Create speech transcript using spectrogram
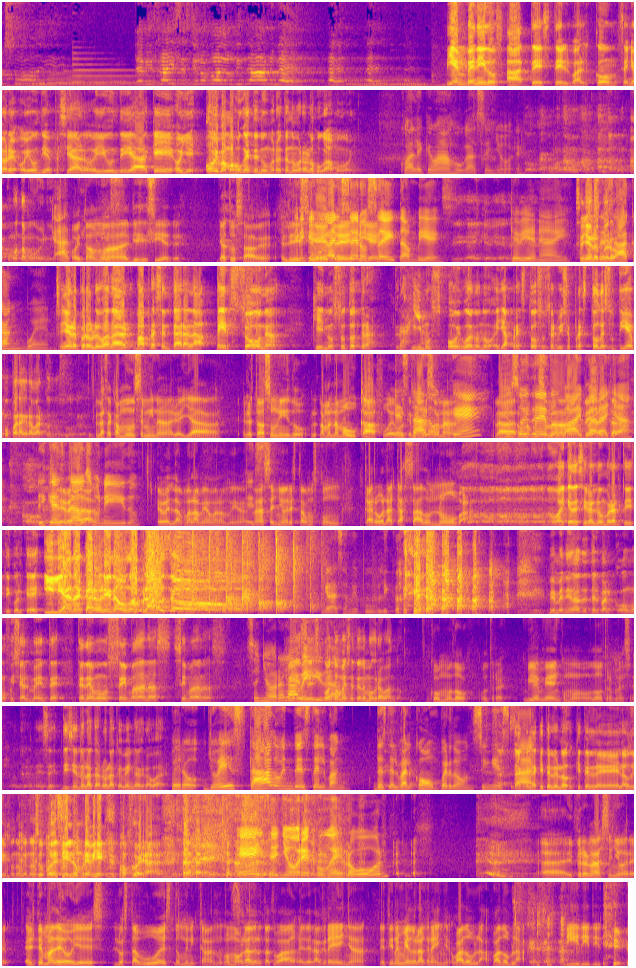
yo soy. De mis raíces yo no voy a olvidarme. Eh, eh, Bienvenidos a Desde el Balcón. Señores, hoy es un día especial. Hoy es un día que, oye, hoy vamos a jugar este número. Este número lo jugamos hoy. ¿Cuál es que van a jugar, señores? ¿A cómo estamos, a, a- a- a cómo estamos hoy, Luis? A Hoy estamos al 17. Ya tú sabes. El Tienen 17. que jugar el 10. 06 también, Sí, ey, que viene. ahí. Señores, si se pero- sacan, bueno. Señores, pero luego va a dar, va a presentar a la persona que nosotros tra- trajimos hoy. Bueno, no, ella prestó su servicio, prestó de su tiempo para grabar con nosotros. La sacamos de un seminario allá en los Estados Unidos. La mandamos a buscar, fue porque una ¿Estado persona. qué? Claro, Yo soy una de persona Dubai de para alta- allá. Di que Es Estados verdad. Unidos. Es verdad, mala mía, mala mía. Nada, señores, estamos con Carola Casado Nova. No, no, no, no, no, no, hay que decir el nombre artístico, el que es Iliana Carolina. ¡Un aplauso! Gracias a mi público. Bienvenida desde el balcón oficialmente. Tenemos semanas, semanas, Señores, la vida. ¿Cuántos meses tenemos grabando? Como dos o tres. Bien, bien, como dos o tres meses. Tres meses. Diciéndole a Carola que venga a grabar. Pero yo he estado en desde el ban- desde el balcón, perdón, sin estar. Sáquela, quítele, lo- quítele el audífono, que no supo decir el nombre bien, para afuera. Ey, señores, fue un error. Ay, pero nada, señores. El tema de hoy es los tabúes dominicanos. Vamos a hablar de los tatuajes, de la greña. ¿Le tiene miedo la greña? Va a doblar, va a doblar. Di, di, di.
